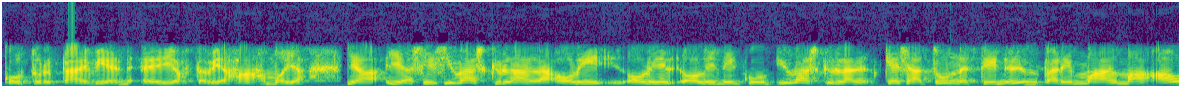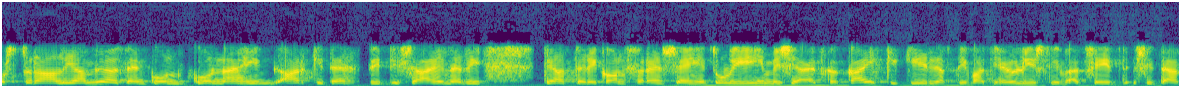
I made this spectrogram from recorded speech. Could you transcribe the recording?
kulttuuripäivien eh, johtavia hahmoja. Ja, ja siis Jyväskylällä oli, oli, oli niin kuin, Jyväskylän kesä tunnettiin ympäri maailmaa Australia myöten, kun, kun näihin arkkitehti, designeri, teatterikonferensseihin tuli ihmisiä, jotka kaikki kirjoittivat ja ylistivät siitä, sitä,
